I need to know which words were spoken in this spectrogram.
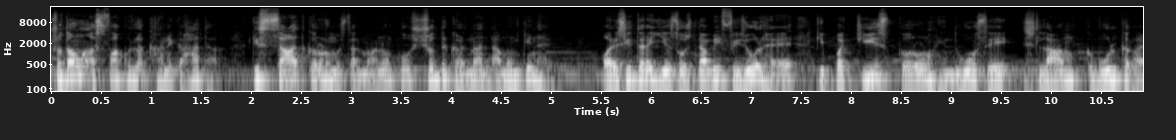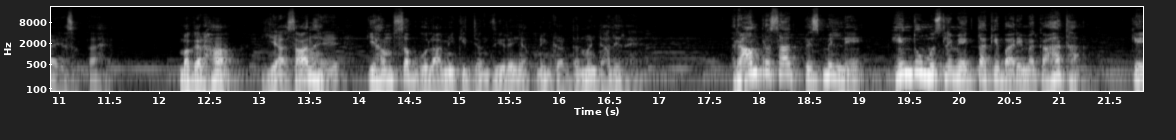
श्रोताओं, अशफाकुल्ला खान ने कहा था कि सात करोड़ मुसलमानों को शुद्ध करना नामुमकिन है। और इसी तरह यह सोचना भी फिजूल है कि 25 करोड़ हिंदुओं से इस्लाम कबूल करवाया जा सकता है। मगर हाँ ये आसान है कि हम सब गुलामी की जंजीरें अपनी गर्दन में डाले रहें। राम प्रसाद बिस्मिल ने हिंदू मुस्लिम एकता के बारे में कहा था कि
